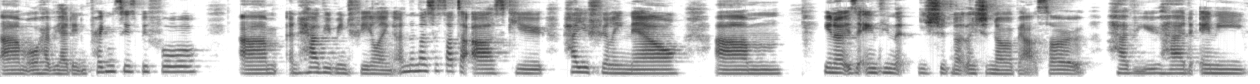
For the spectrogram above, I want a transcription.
Um, or have you had any pregnancies before? Um, and how have you been feeling? And then they'll start to ask you how you're feeling now. Um, you know, is there anything that you should know? They should know about. So, have you had any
